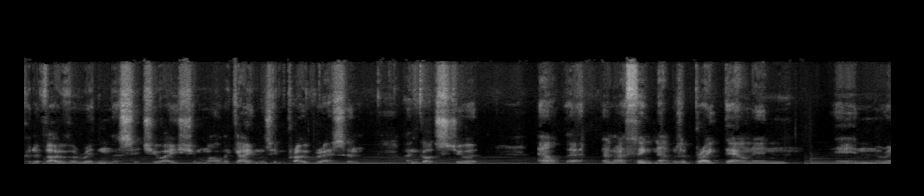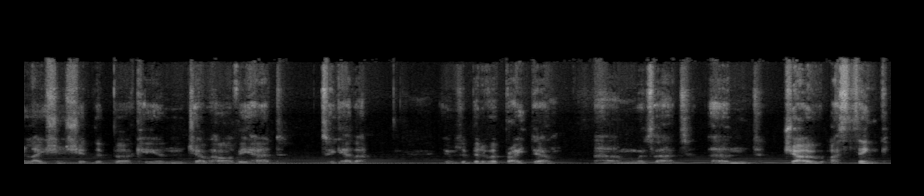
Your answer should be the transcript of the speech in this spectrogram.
could have overridden the situation while the game was in progress and, and got Stuart out there. And I think that was a breakdown in in the relationship that Berkey and Joe Harvey had together. It was a bit of a breakdown um, with that. And Joe, I think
